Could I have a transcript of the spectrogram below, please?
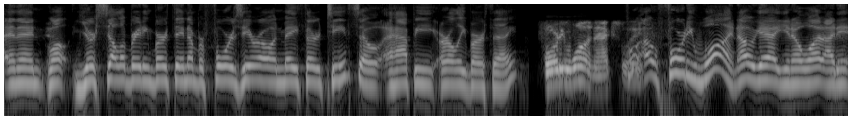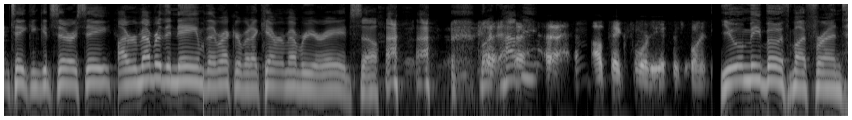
And then, well, you're celebrating birthday number 40 on May 13th. So happy early birthday. 41, actually. Oh, 41. Oh, yeah. You know what? I didn't take in consideration. I remember the name of the record, but I can't remember your age. So, but happy. I'll take 40 at this point. You and me both, my friend.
